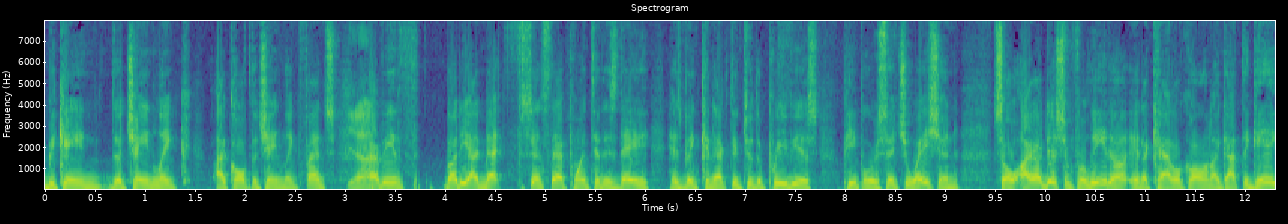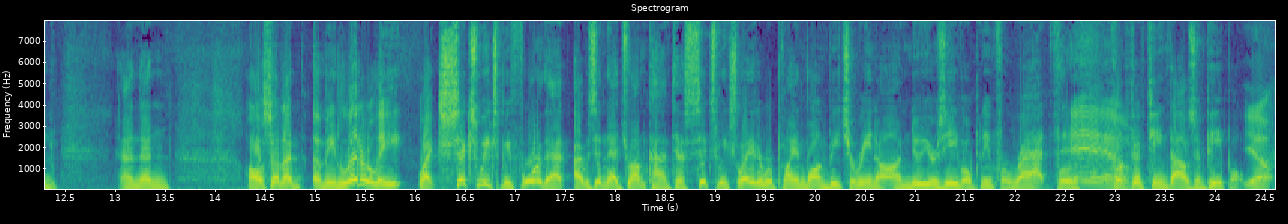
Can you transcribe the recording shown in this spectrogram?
became the chain link. I call it the chain link fence. Yeah. Everybody I met since that point to this day has been connected to the previous people or situation. So I auditioned for Lita in a cattle call and I got the gig. And then all of a sudden, I, I mean, literally, like six weeks before that, I was in that drum contest. Six weeks later, we're playing Long Beach Arena on New Year's Eve, opening for Rat for Damn. for fifteen thousand people. Yep.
